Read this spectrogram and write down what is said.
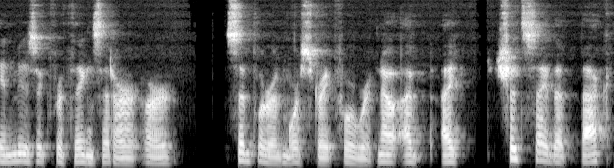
in music for things that are are simpler and more straightforward. Now, I I should say that back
